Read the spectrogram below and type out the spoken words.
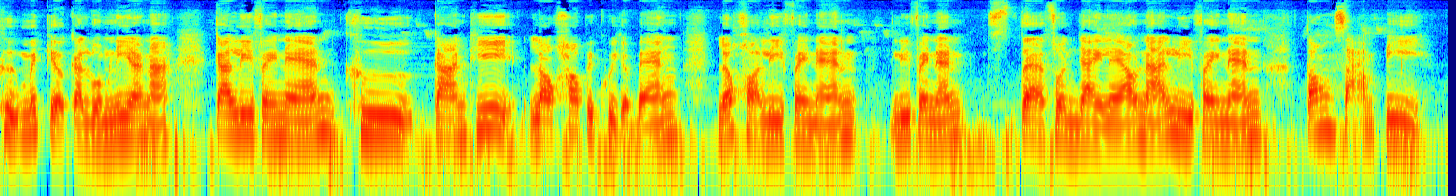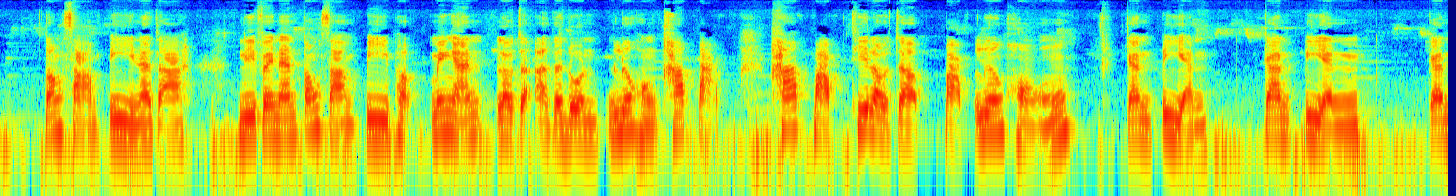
คือไม่เกี่ยวกับการรวมหนี้แล้วนะ การรีไฟแนนซ์คือการที่เราเข้าไปคุยกับแบงก์แล้วขอรีไฟแนนซ์รีไฟแนนซ์แต่ส่วนใหญ่แล้วนะรีไฟแนนซ์ต้อง 3 ปีต้อง 3 ปีนะจ๊ะรีไฟแนนซ์ต้อง 3 ปี เพราะไม่งั้นเราจะอาจจะโดนเรื่องของค่าปรับ ค่าปรับที่เราจะปรับเรื่องของการเปลี่ยนการเปลี่ยน การ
